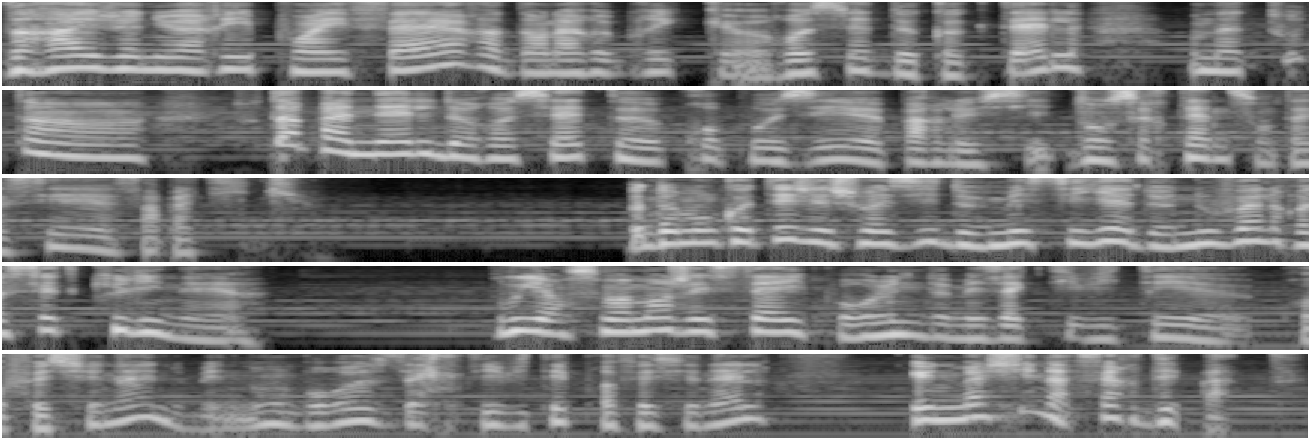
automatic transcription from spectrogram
dryjanuary.fr dans la rubrique recettes de cocktails. On a tout un un panel de recettes euh, proposées euh, par le site, dont certaines sont assez euh, sympathiques. De mon côté, j'ai choisi de m'essayer à de nouvelles recettes culinaires. Oui, en ce moment, j'essaye pour une de mes activités professionnelles, de mes nombreuses activités professionnelles, une machine à faire des pâtes.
